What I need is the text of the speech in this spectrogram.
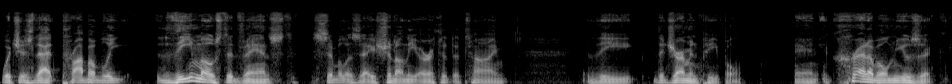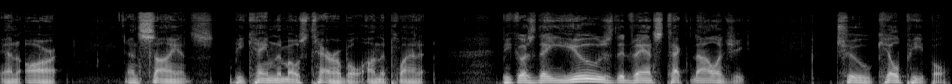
which is that probably the most advanced civilization on the earth at the time, the the German people, and incredible music and art and science became the most terrible on the planet because they used advanced technology to kill people,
